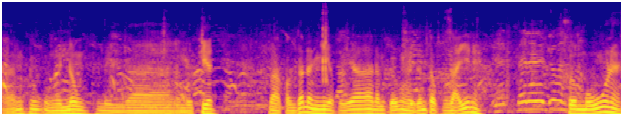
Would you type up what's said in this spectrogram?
Đám cưới của người nùng mình uh, lần đầu tiên. Và còn rất là nhiều cái à, đám cưới của người dân tộc giấy này khơ mú này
